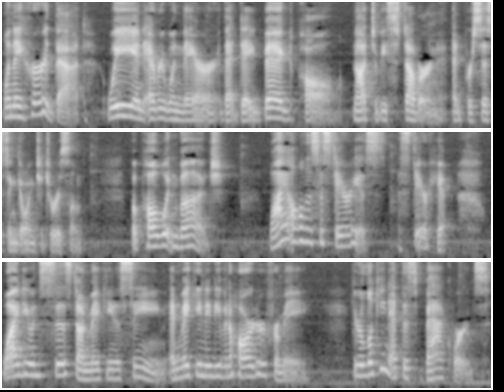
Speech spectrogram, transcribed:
When they heard that, we and everyone there that day begged Paul not to be stubborn and persist in going to Jerusalem. But Paul wouldn't budge. Why all this hysteria? Hysteria. Why do you insist on making a scene and making it even harder for me? You're looking at this backwards.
